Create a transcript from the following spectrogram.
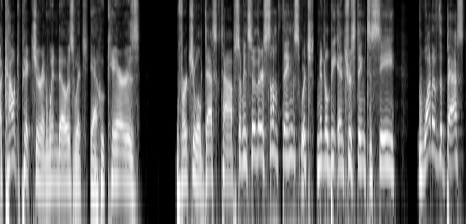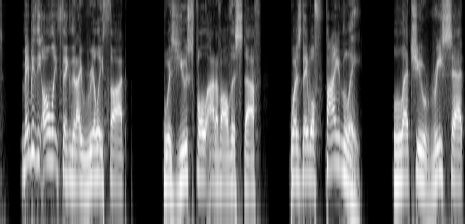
account picture in Windows, which, yeah, who cares? Virtual desktops. I mean, so there's some things which I mean, it'll be interesting to see. One of the best maybe the only thing that I really thought was useful out of all this stuff was they will finally let you reset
